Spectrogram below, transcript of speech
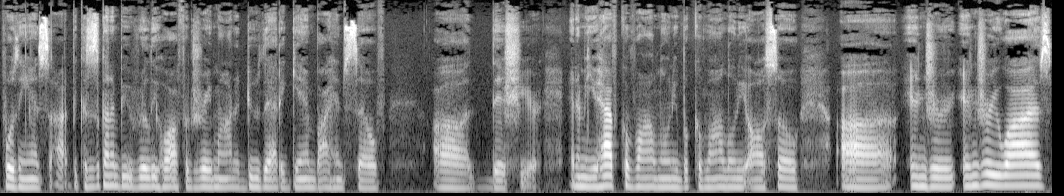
for the inside. Because it's going to be really hard for Draymond to do that again by himself uh, this year. And I mean, you have Kevon Looney, but Kevon Looney also, uh, injury injury wise,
